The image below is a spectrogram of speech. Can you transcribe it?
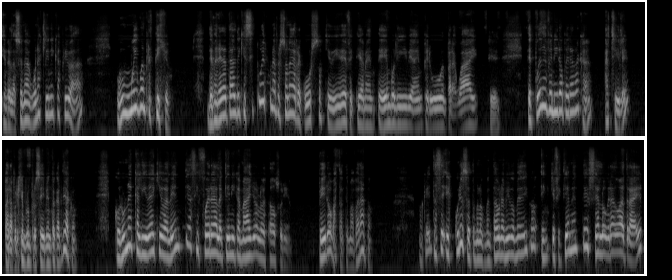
en relación a algunas clínicas privadas, un muy buen prestigio. De manera tal de que si tú eres una persona de recursos que vive efectivamente en Bolivia, en Perú, en Paraguay, te puedes venir a operar acá, a Chile, para, por ejemplo, un procedimiento cardíaco, con una calidad equivalente a si fuera a la clínica Mayo en los Estados Unidos, pero bastante más barato. Entonces es curioso, esto me lo comentaba un amigo médico, en que efectivamente se ha logrado atraer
